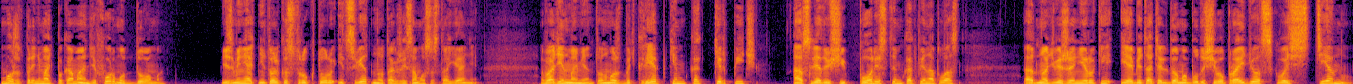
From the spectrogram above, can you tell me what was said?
может принимать по команде форму дома, изменять не только структуру и цвет, но также и само состояние. В один момент он может быть крепким, как кирпич, а в следующий — пористым, как пенопласт. Одно движение руки, и обитатель дома будущего пройдет сквозь стену,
